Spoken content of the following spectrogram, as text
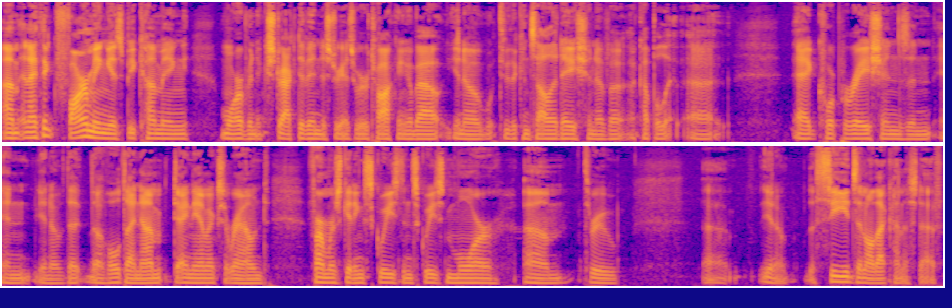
um, and I think farming is becoming more of an extractive industry, as we were talking about. You know, through the consolidation of a, a couple. Uh, ag corporations and and you know the the whole dynamic dynamics around farmers getting squeezed and squeezed more um, through uh, you know the seeds and all that kind of stuff.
